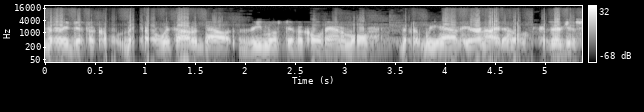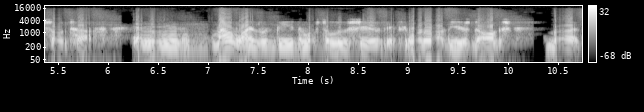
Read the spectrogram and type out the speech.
very difficult. They are, without a doubt, the most difficult animal that we have here in Idaho because they're just so tough. I mean, mountain lions would be the most elusive if you weren't allowed to use dogs. But,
